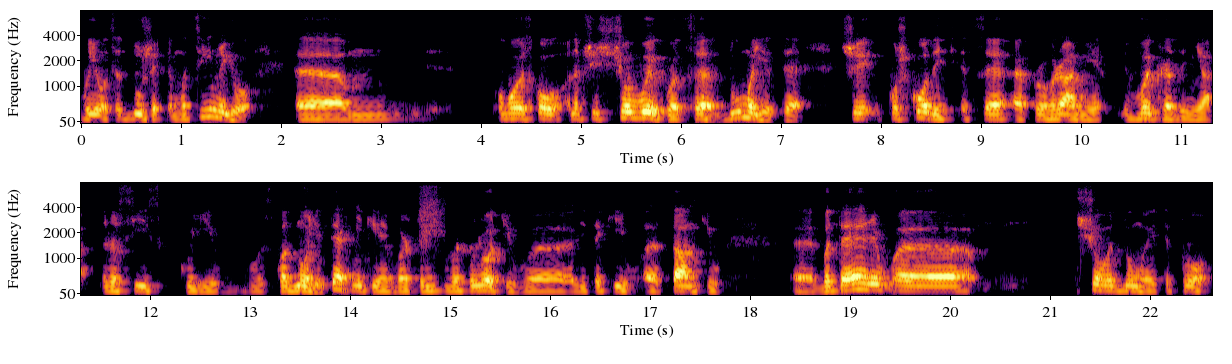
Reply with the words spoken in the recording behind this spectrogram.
виявилася дуже емоційною. е, Обов'язково напишіть, що ви про це думаєте, чи пошкодить це е, програмі викрадення російської складної техніки, вертольотів, е, літаків, е, танків, БТРів. Що ви думаєте про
